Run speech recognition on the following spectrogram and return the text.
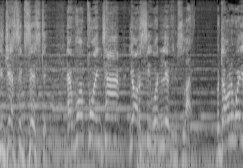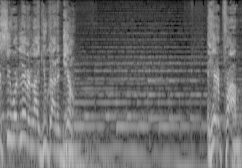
You just existed. At one point in time, you ought to see what living's like. But the only way to see what living like, you got to jump. And here the problem.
